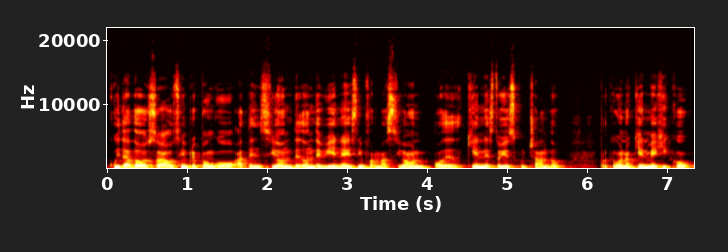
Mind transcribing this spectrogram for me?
cuidadosa o siempre pongo atención de dónde viene esa información o de quién estoy escuchando. Porque bueno, aquí en México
